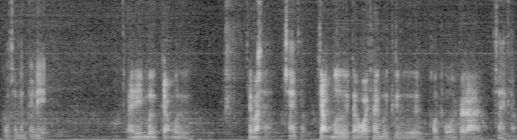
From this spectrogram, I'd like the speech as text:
เพราะฉะนั้นตัวนี้ อันนี้มือจับมือใช่ไหมใช่ใช่ครับ จับมือแต่ว่าใช้มือถือคอนโทรลก็ได้ ใช่ครับ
